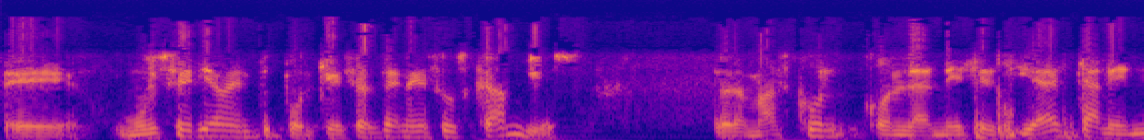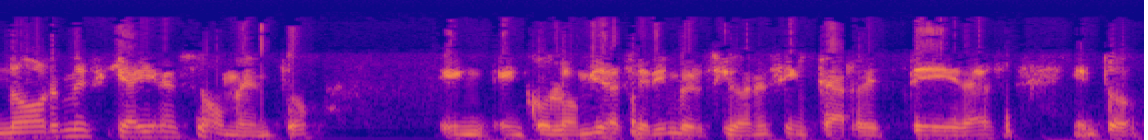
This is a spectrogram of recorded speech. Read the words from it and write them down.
eh, muy seriamente por qué se hacen esos cambios. Pero además con, con las necesidades tan enormes que hay en este momento, en, en Colombia hacer inversiones en carreteras, en todo.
